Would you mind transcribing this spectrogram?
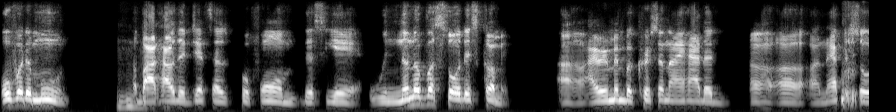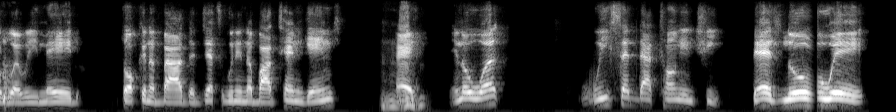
over the moon mm-hmm. about how the Jets have performed this year. We none of us saw this coming. Uh, I remember Chris and I had a uh, uh, an episode where we made talking about the Jets winning about ten games. Mm-hmm. Hey, you know what? We said that tongue in cheek. There's no way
